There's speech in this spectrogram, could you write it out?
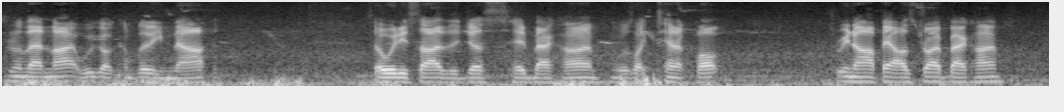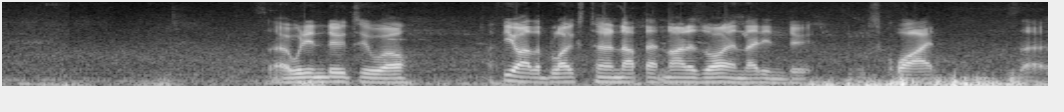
during that night we got completely nothing. So we decided to just head back home. It was like 10 o'clock, three and a half hours drive back home. So we didn't do too well. A few other blokes turned up that night as well and they didn't do, it It was quiet. So,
